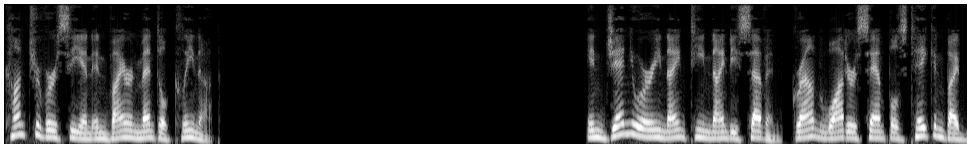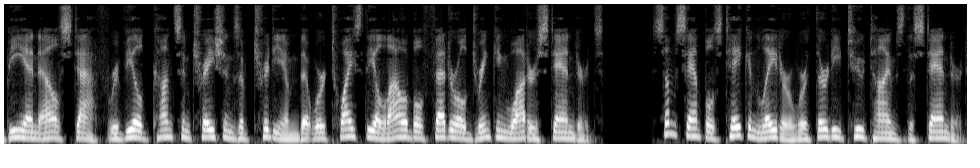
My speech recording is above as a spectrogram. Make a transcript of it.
Controversy and environmental cleanup In January 1997, groundwater samples taken by BNL staff revealed concentrations of tritium that were twice the allowable federal drinking water standards. Some samples taken later were 32 times the standard.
